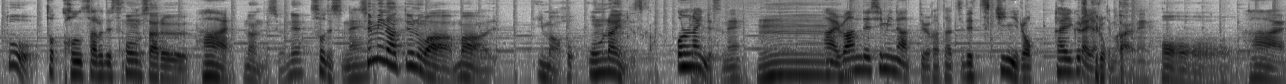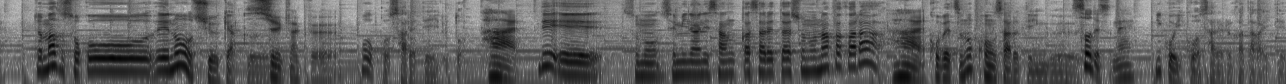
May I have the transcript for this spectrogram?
ーとーとコンサルですね。コンサルはい。なんですよね。そうですねセ。ミナーっていうのは、まあ、今ほオンラインですか？オンラインですね。うーんはい。ワンデーセミナーっていう形で月に6回ぐらいやってます月ね6。回ほうほうほうほうはい。じゃあまずそこへの集客集客。をこうされていると。はい。で、えーそのセミナーに参加された人の中からはい。個別のコンサルティングそうですね。にこう移行される方がいて、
